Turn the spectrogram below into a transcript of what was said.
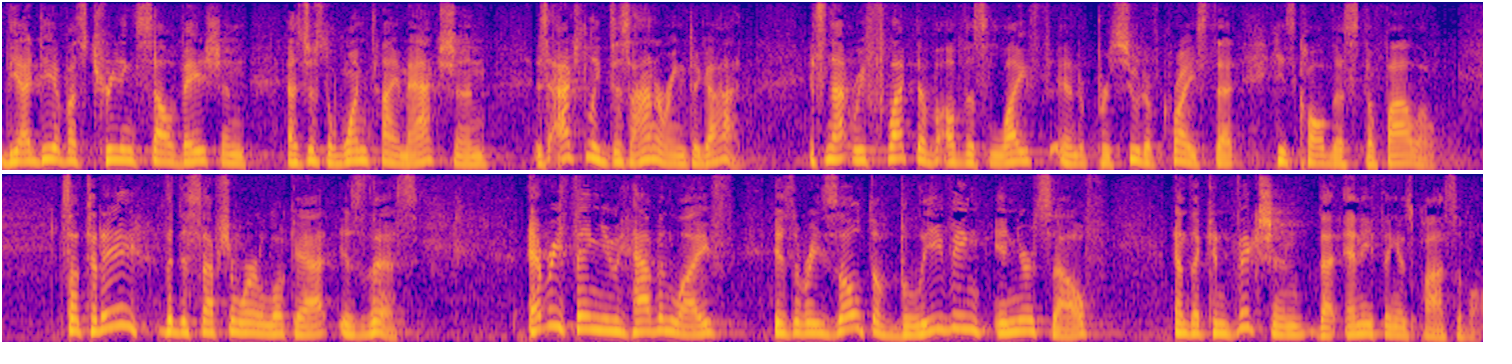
the idea of us treating salvation as just a one time action is actually dishonoring to God. It's not reflective of this life and pursuit of Christ that he's called us to follow. So today, the deception we're going to look at is this everything you have in life is a result of believing in yourself and the conviction that anything is possible.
